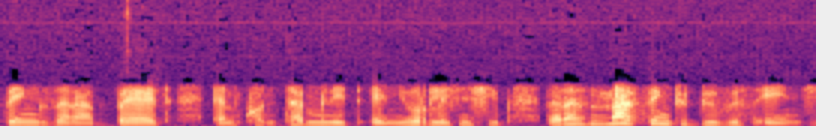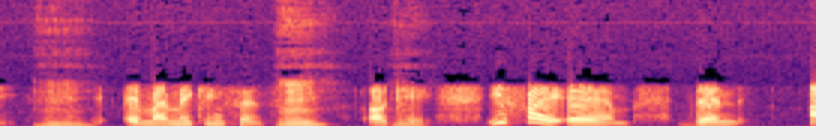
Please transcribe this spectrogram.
things that are bad and contaminate a new relationship that has nothing to do with Angie. Hmm. Am I making sense? Hmm? Okay. If I am, then uh,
